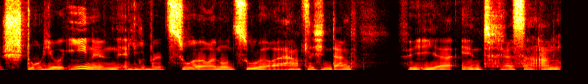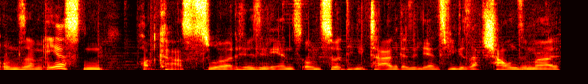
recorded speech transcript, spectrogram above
Studio. Ihnen, liebe Zuhörerinnen und Zuhörer, herzlichen Dank für Ihr Interesse an unserem ersten Podcast zur Resilienz und zur digitalen Resilienz. Wie gesagt, schauen Sie mal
